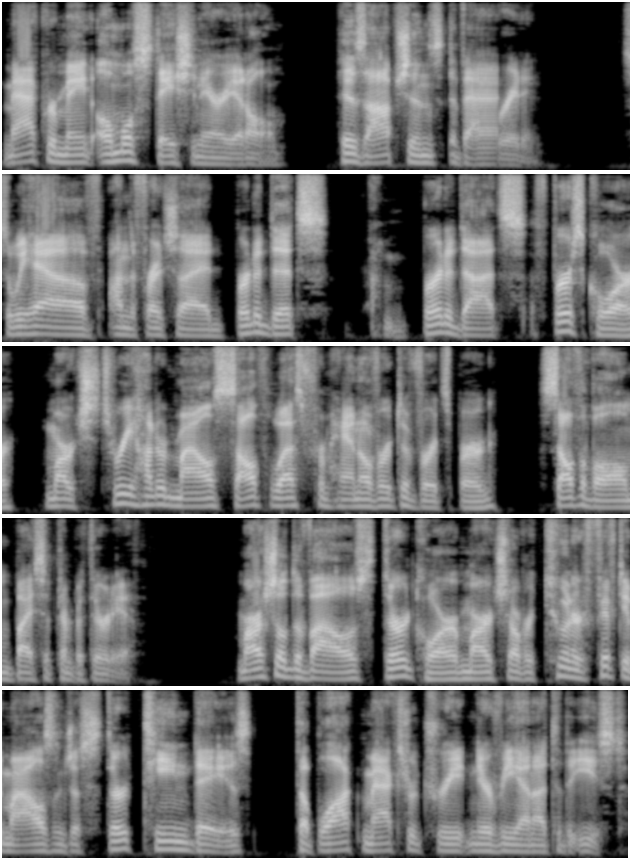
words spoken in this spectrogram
Mack remained almost stationary at Ulm, his options evaporating. So we have on the French side Bernadette's um, Bernadotte's First Corps marched 300 miles southwest from Hanover to Würzburg, south of Ulm, by September 30th. Marshal Davout's Third Corps marched over 250 miles in just 13 days to block Mack's retreat near Vienna to the east.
